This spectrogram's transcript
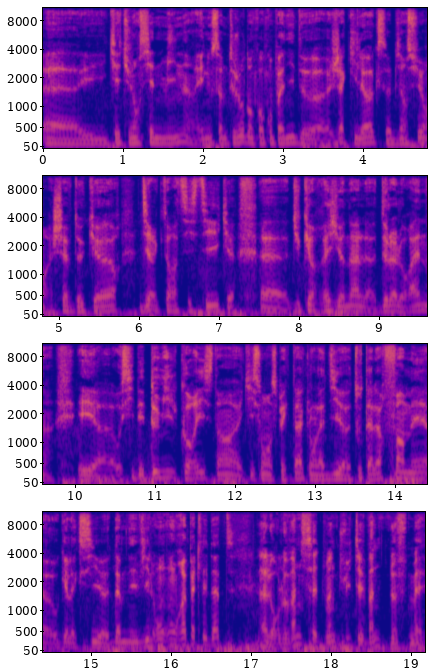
euh, qui est une ancienne mine et nous sommes toujours donc en compagnie de Jackie Lox, bien sûr, chef de chœur, directeur artistique euh, du chœur régional de la Lorraine et euh, aussi des 2000 choristes hein, qui sont en spectacle. On l'a dit tout à l'heure fin mai au Galaxy d'Amnéville. On, on répète les dates? Alors le 27, 28 et 29 mai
